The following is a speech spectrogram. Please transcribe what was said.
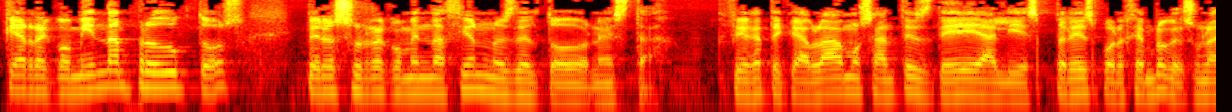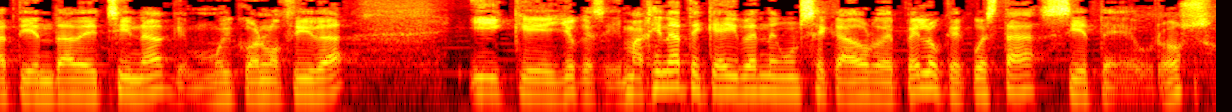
que recomiendan productos, pero su recomendación no es del todo honesta. Fíjate que hablábamos antes de AliExpress, por ejemplo, que es una tienda de China que muy conocida y que, yo qué sé, imagínate que ahí venden un secador de pelo que cuesta 7 euros.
